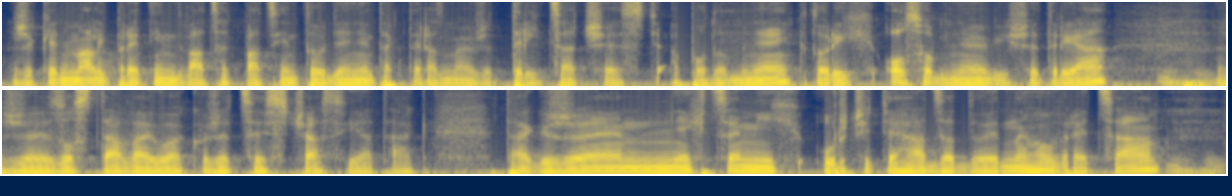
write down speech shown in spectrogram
že keď mali predtým 20 pacientov denne, tak teraz majú že 36 a podobne, ktorých osobne vyšetria, mm-hmm. že zostávajú akože cez časy a tak. Takže nechcem ich určite hádzať do jedného vreca. Mm-hmm.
